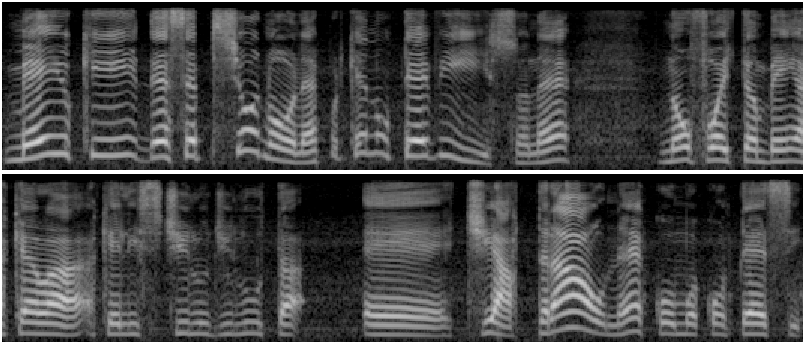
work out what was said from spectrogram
meio que decepcionou, né? Porque não teve isso, né? Não foi também aquela, aquele estilo de luta é, teatral, né, como acontece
